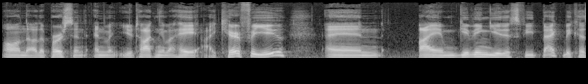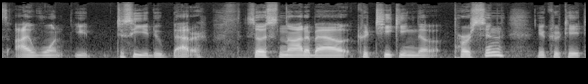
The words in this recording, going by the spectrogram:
on the other person. And when you're talking about, hey, I care for you and I am giving you this feedback because I want you to see you do better. So it's not about critiquing the person, you're criti-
